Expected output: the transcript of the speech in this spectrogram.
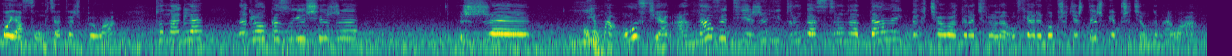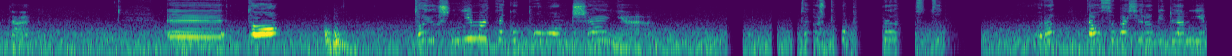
moja funkcja też była, to nagle, nagle okazuje się, że, że nie ma ofiar, a nawet jeżeli druga strona dalej by chciała grać rolę ofiary, bo przecież też mnie przyciągnęła, tak? E, to, to już nie ma tego połączenia. To już po prostu ro- ta osoba się robi dla mnie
